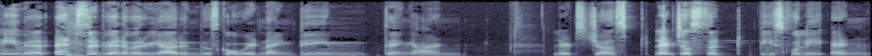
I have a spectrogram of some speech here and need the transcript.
anywhere and sit wherever we are in this COVID 19 thing and let's just let's just sit peacefully and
